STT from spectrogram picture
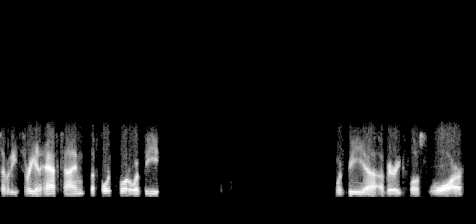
73 at halftime. The fourth quarter would be would be uh, a very close war.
